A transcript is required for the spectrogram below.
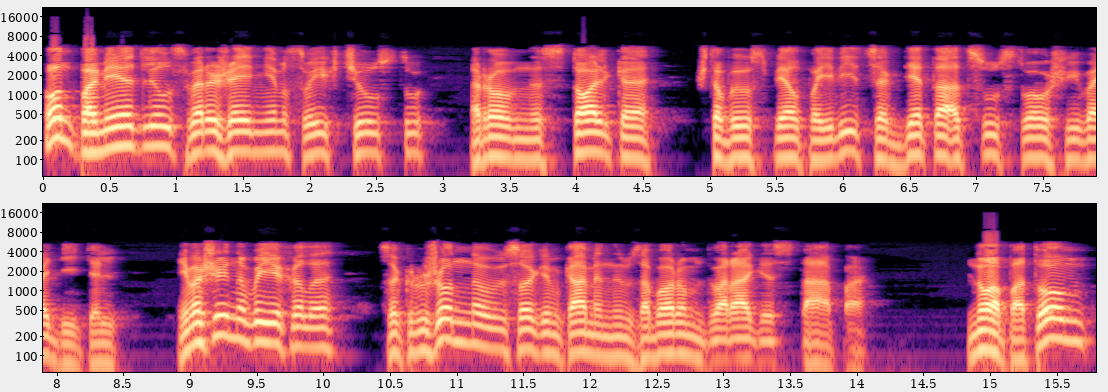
Он помедлил с выражением своих чувств ровно столько, чтобы успел появиться где-то отсутствовавший водитель, и машина выехала с окруженного высоким каменным забором двора гестапо. Ну а потом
